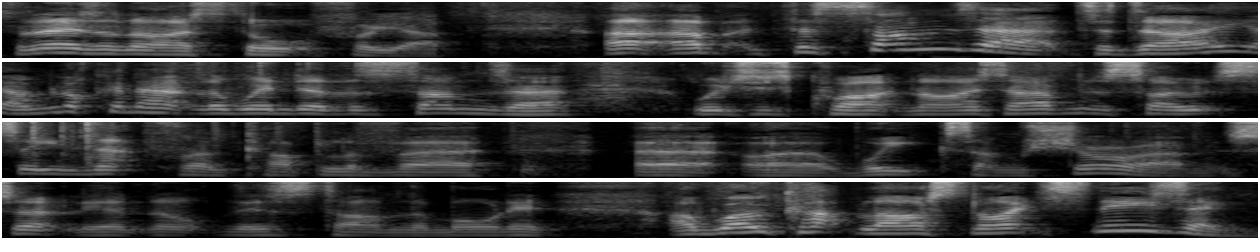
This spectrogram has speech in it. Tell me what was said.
So there's a nice thought for you. Uh, uh, the sun's out today. I'm looking out the window. The sun's out, which is quite nice. I haven't so seen that for a couple of uh, uh, uh weeks. I'm sure I haven't. Certainly not this time of the morning. I woke up last night sneezing.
